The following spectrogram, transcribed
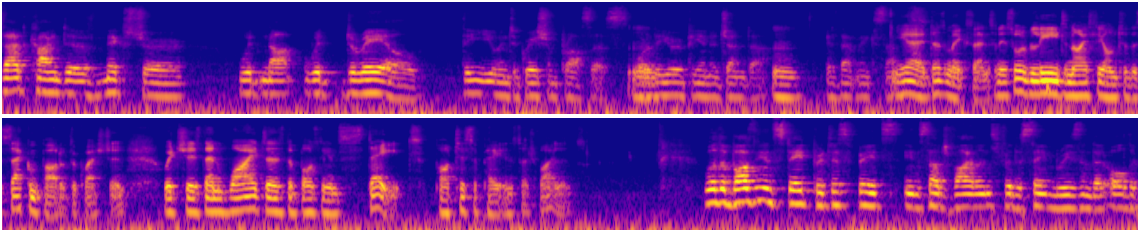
that kind of mixture would not would derail the EU integration process or Mm. the European agenda, Mm. if that makes sense. Yeah, it does make sense. And it sort of leads nicely on to the second part of the question, which is then why does the Bosnian state participate in such violence? Well, the Bosnian state participates in such violence for the same reason that all the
